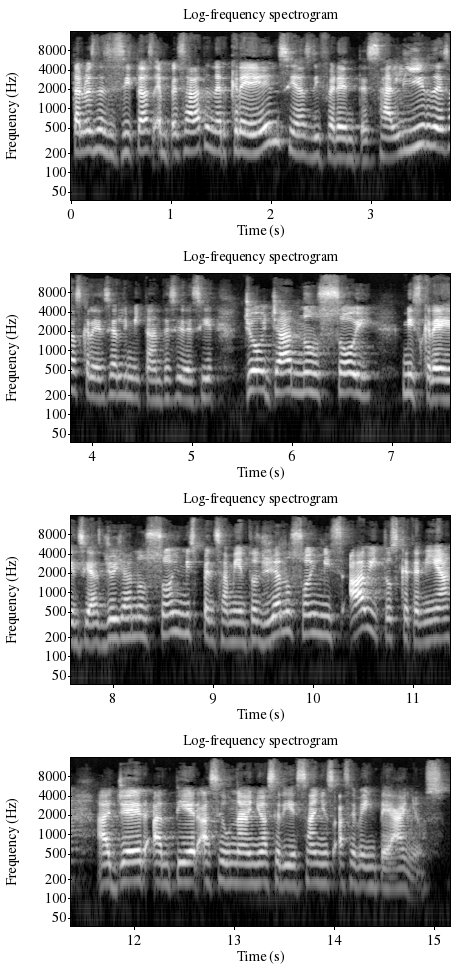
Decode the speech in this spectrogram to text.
Tal vez necesitas empezar a tener creencias diferentes, salir de esas creencias limitantes y decir, yo ya no soy mis creencias, yo ya no soy mis pensamientos, yo ya no soy mis hábitos que tenía ayer, antier, hace un año, hace 10 años, hace 20 años.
